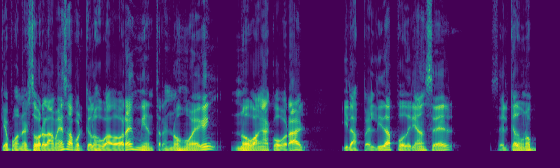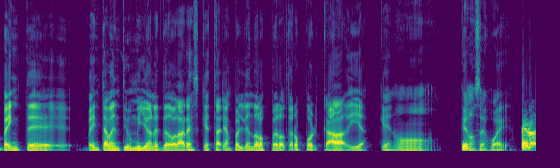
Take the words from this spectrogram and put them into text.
que poner sobre la mesa porque los jugadores, mientras no jueguen, no van a cobrar. Y las pérdidas podrían ser cerca de unos 20, 20 a 21 millones de dólares que estarían perdiendo los peloteros por cada día que no, que no se juegue. Pero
